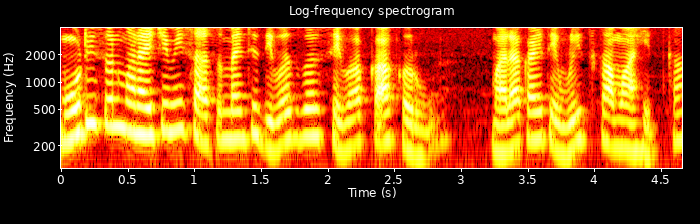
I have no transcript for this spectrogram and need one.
मोठी सून म्हणायची मी सासूबाईंचे दिवसभर सेवा का करू? मला काय तेवढीच कामं आहेत का?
